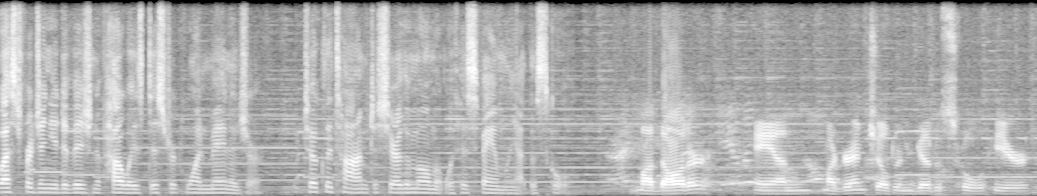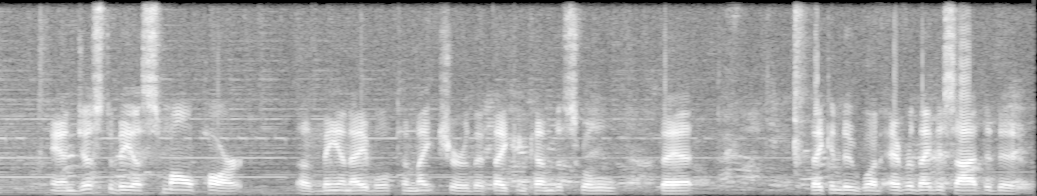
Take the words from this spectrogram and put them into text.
West Virginia Division of Highways District 1 manager, who took the time to share the moment with his family at the school. My daughter and my grandchildren go to school here, and just to be a small part of being able to make sure that they can come to school, that they can do whatever they decide to do.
